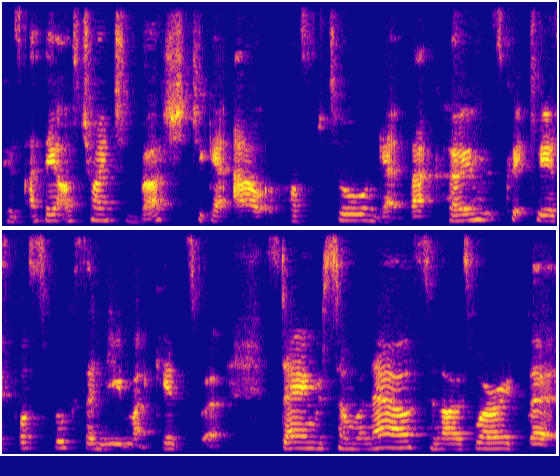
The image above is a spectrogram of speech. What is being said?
because I think I was trying to rush to get out of hospital and get back home as quickly as possible because I knew my kids were staying with someone else, and I was worried that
